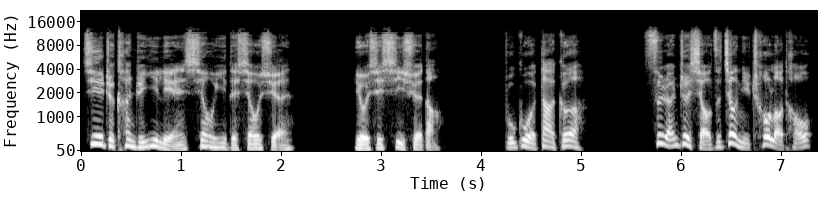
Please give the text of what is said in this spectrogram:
接着看着一脸笑意的萧玄，有些戏谑道：“不过大哥，虽然这小子叫你臭老头，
